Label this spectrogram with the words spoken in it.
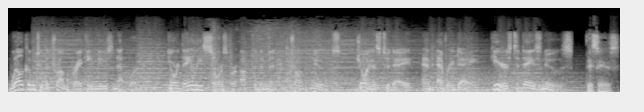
Welcome to the Trump Breaking News Network, your daily source for up-to-the-minute Trump news. Join us today and every day. Here's today's news. This is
